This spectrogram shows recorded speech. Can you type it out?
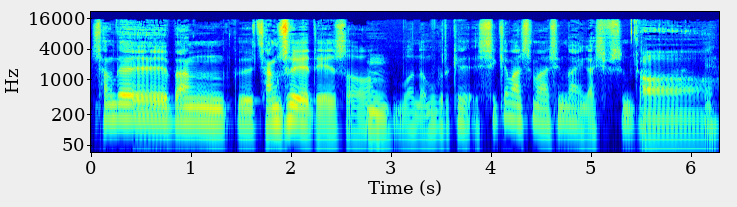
상대방 그 장소에 대해서 음. 뭐 너무 그렇게 쉽게 말씀하신 거 아닌가 싶습니다. 아, 예.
